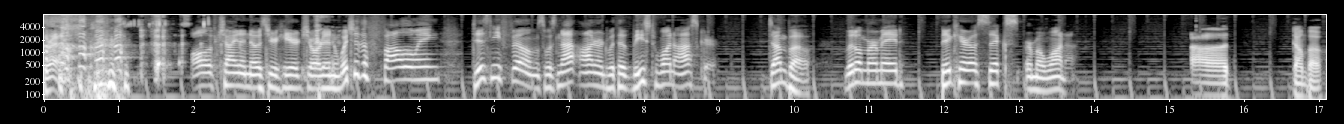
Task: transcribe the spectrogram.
threat. All of China knows you're here, Jordan. Which of the following Disney films was not honored with at least one Oscar? Dumbo, Little Mermaid, Big Hero 6, or Moana? uh, Dumbo.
